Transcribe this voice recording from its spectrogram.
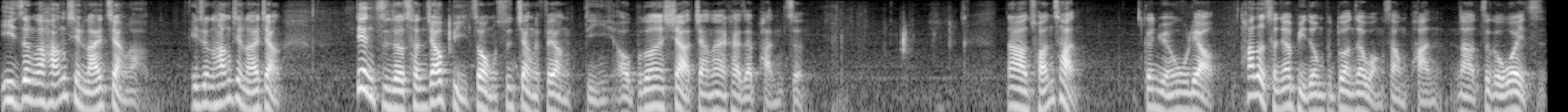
以整个行情来讲啦，以整个行情来讲，电子的成交比重是降的非常低哦，不断在下降，那也开始在盘整。那船产跟原物料，它的成交比重不断在往上攀，那这个位置。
